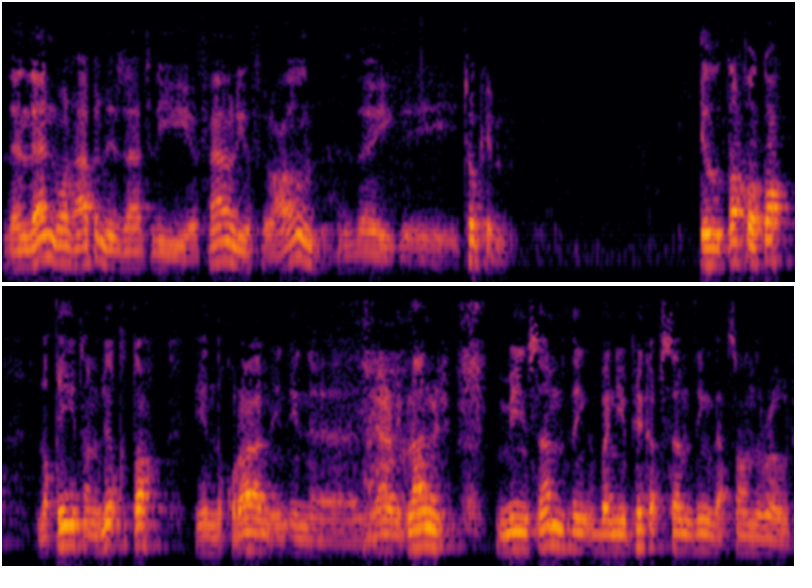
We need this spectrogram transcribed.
then then what happened is that the family of Fir'aun, they, they took him iltaqata, laqit and liqta in the Quran, in, in uh, the Arabic language, means something when you pick up something that's on the road,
